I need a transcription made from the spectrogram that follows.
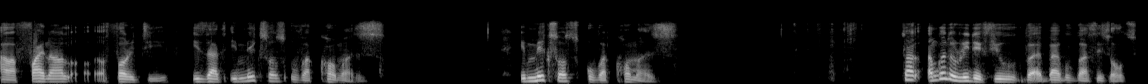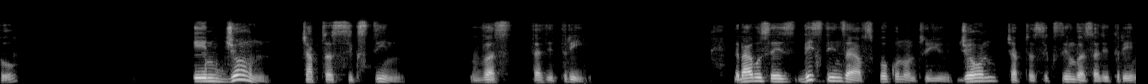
our final authority is that it makes us overcomers. It makes us overcomers. So I'm going to read a few Bible verses also. In John chapter 16, verse 33, the Bible says, These things I have spoken unto you. John chapter 16, verse 33.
